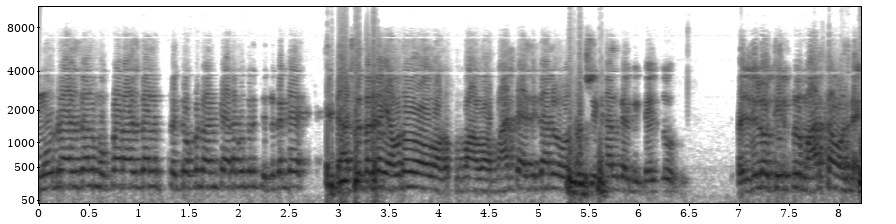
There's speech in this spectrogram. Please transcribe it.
మూడు రాజధానులు ముప్పై రాజధానులు ప్రతి ఒక్కరు అంటే ఎలా కుదురుతుంది ఎందుకంటే శాశ్వతంగా ఎవరో ఒక పార్టీ అధికారులు ఉండడం శ్రీకాంత్ గారు మీకు తెలుసు. ప్రజల్లో తీర్పులు మారుతా ఉంటాయి.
